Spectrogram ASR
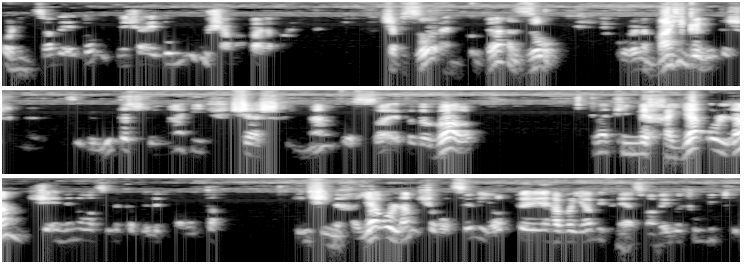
או נמצא באדום מפני שהאדומים הוא שם בעל הבית. עכשיו זו הנקודה הזו, קורא לה מהי גלות השכינה? גלות השכינה היא שהשכינה עושה את הדבר זאת אומרת היא מחיה עולם שאיננו רוצה לקבל את מהותה. שהיא מחיה עולם שרוצה להיות uh, הוויה בפני עצמה ואין לו שום ביטוי.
